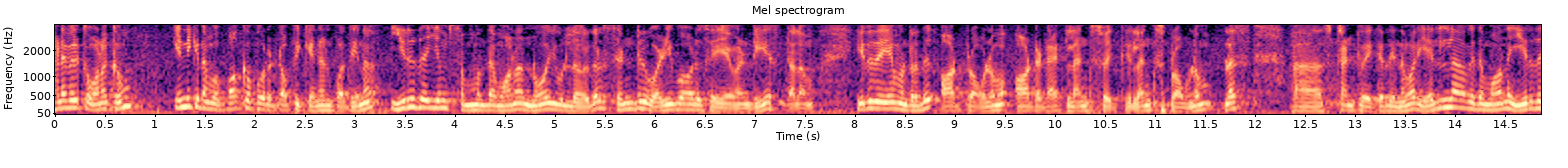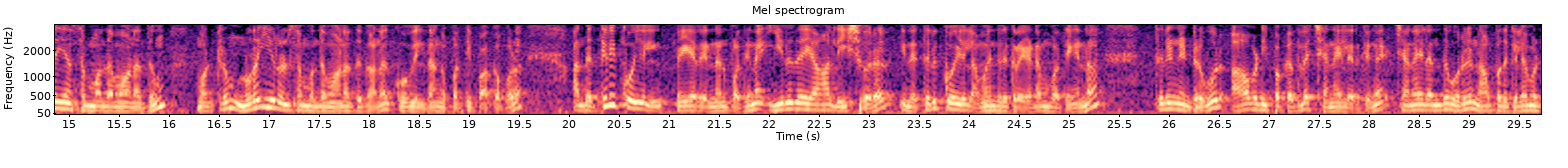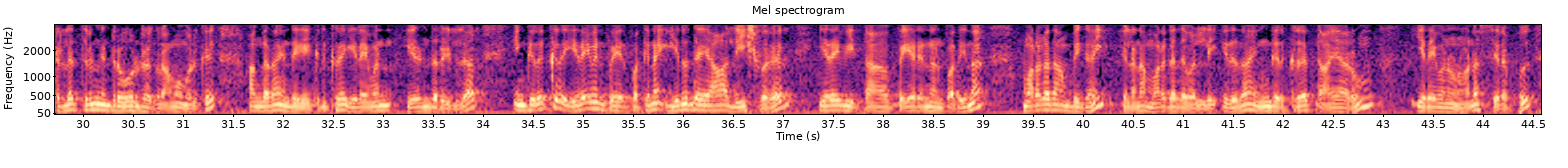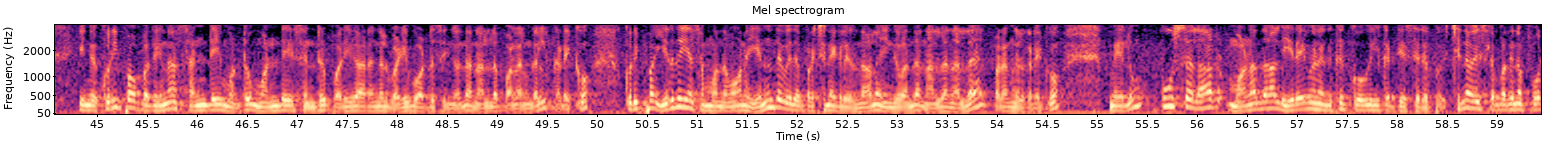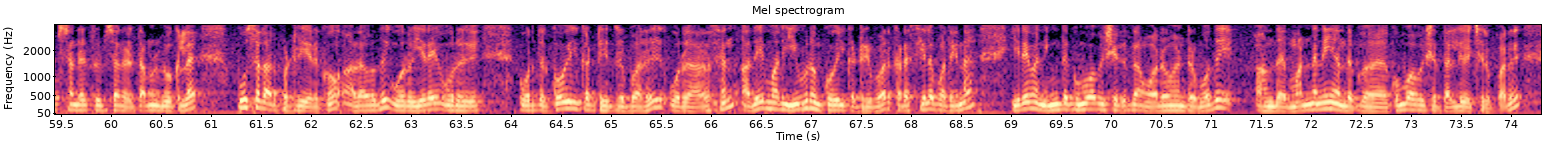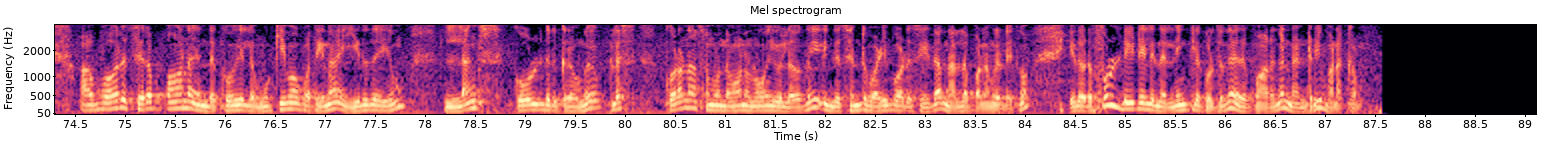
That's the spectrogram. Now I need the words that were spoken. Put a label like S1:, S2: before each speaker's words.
S1: அனைவருக்கும் வணக்கம். இன்றைக்கி நம்ம பார்க்க போகிற டாபிக் என்னென்னு பார்த்தீங்கன்னா இருதயம் சம்பந்தமான நோய் உள்ளவர்கள் சென்று வழிபாடு செய்ய வேண்டிய ஸ்தலம். இருதயம்ன்றது heart problem heart attack lungs வைக்கு லங்ஸ் ப்ராப்ளம் ப்ளஸ் ஸ்டண்ட் வைக்கிறது. இந்த மாதிரி எல்லா விதமான இருதயம் சம்பந்தமானதும் மற்றும் நுரையீரல் சம்பந்தமானதுக்கான கோவில் தாங்க பற்றி பார்க்க போகிறோம் அந்த திருக்கோயில் பெயர் என்னென்னு பார்த்தீங்கன்னா இருதயாலீஸ்வரர். இந்த திருக்கோயில் அமைந்திருக்கிற இடம் பார்த்திங்கன்னா திருநின்றவூர் ஆவடி பக்கத்தில் சென்னையில் இருக்குங்க. சென்னையிலேருந்து ஒரு நாற்பது கிலோமீட்டர் கிலோமீட்டரில் திருநின்றவூர்ன்ற கிராமம் இருக்குது அங்கே தான் இந்த இருக்கிற இறைவன் எழுந்தருள்ளார் இங்கே இருக்கிற இறைவன் பெயர் பார்த்தீங்கன்னா இருதயாலீஸ்வரர் இறைவி தா பெயர் என்னன்னு பார்த்தீங்கன்னா மரகதாம்பிகை இல்லைன்னா மரகதவல்லி. இதுதான் இங்கே இருக்கிற தாயாரும் இறைவனுமான சிறப்பு. இங்கே குறிப்பாக பார்த்தீங்கன்னா சண்டே மற்றும் மண்டே சென்று பரிகாரங்கள் வழிபாட்டு செஞ்சு வந்தால் நல்ல பலன்கள் கிடைக்கும். குறிப்பாக இருதய சம்பந்தமான எந்த வித பிரச்சனைகள் இருந்தாலும் இங்கே வந்தால் நல்ல நல்ல பலன்கள் கிடைக்கும். மேலும் பூசலார் மனதால் இறைவனுக்கு கோவில் கட்டிய சிறப்பு. சின்ன வயசில் பார்த்திங்கன்னா fourth standard fifth standard Tamil புக்கில் பூசலார் பற்றி இருக்கும். அதாவது ஒரு இறை ஒரு ஒருத்தர் கோயில் கட்டிட்டு இருப்பார் ஒரு அரசன் அதே மாதிரி இவரும் கோயில் கட்டியிருப்பார். கடைசியில் பார்த்தீங்கன்னா இறைவன் இந்த கும்பாபிஷேகம் தான் வருவன்ற போது அந்த மன்னனே அந்த கும்பாபிஷேகம் தள்ளி வச்சுருப்பார். அவ்வாறு சிறப்பான இந்த கோயிலில் முக்கியமாக பார்த்தீங்கன்னா இருதயம் லங்ஸ் கோல்டு இருக்கிறவங்க ப்ளஸ் கொரோனா சம்பந்தமான நோய் உள்ளவர்கள் இங்கே சென்று வழிபாடு செய்தால் நல்ல பலன் கிடைக்கும். இதோட ஃபுல் டீட்டெயில் இந்த லிங்க்கில் கொடுத்துருங்க இதை பாருங்கள் நன்றி வணக்கம்.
